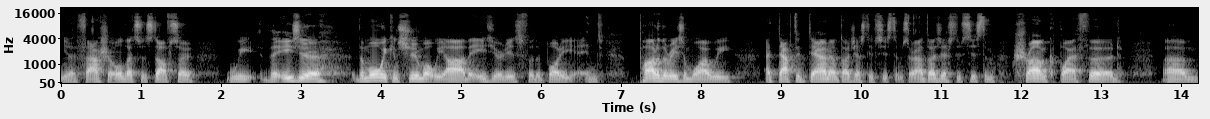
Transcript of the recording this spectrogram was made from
you know, fascia, all that sort of stuff. So we the easier the more we consume what we are, the easier it is for the body. And part of the reason why we adapted down our digestive system, so our digestive system shrunk by a third, um,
